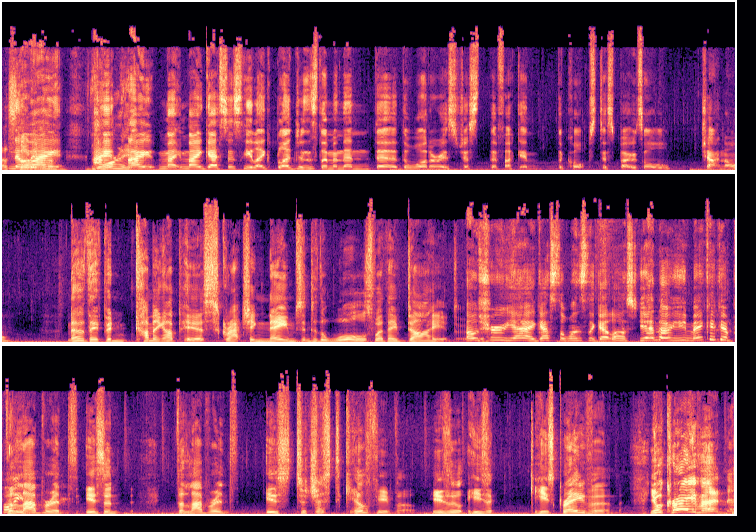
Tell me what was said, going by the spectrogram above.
That's no, not I, even a warrior. I, I, my, my guess is he like bludgeons them, and then the the water is just the fucking the corpse disposal channel. No, they've been coming up here, scratching names into the walls where they've died. Oh, true. Yeah, I guess the ones that get lost. Yeah, no, you make a good point. the labyrinth isn't. The labyrinth is to just kill people. He's a. He's a. He's Craven. You're Craven.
